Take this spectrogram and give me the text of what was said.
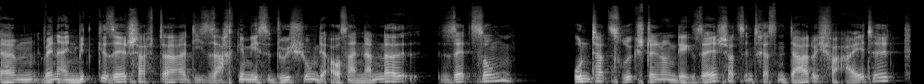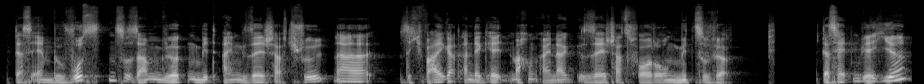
ähm, wenn ein Mitgesellschafter die sachgemäße Durchführung der Auseinandersetzung unter Zurückstellung der Gesellschaftsinteressen dadurch vereitelt, dass er im bewussten Zusammenwirken mit einem Gesellschaftsschuldner sich weigert, an der Geltendmachung einer Gesellschaftsforderung mitzuwirken. Das hätten wir hier.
